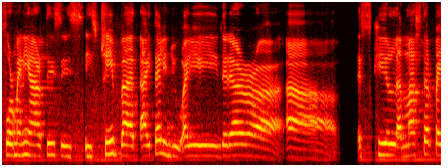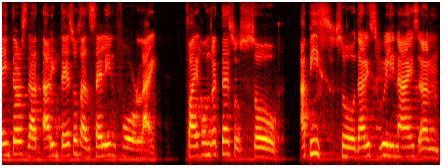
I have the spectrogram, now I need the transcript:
for many artists is is cheap, but I telling you, I there are uh, uh, skill and master painters that are in Tezos and selling for like 500 pesos, so a piece. So that is really nice, and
